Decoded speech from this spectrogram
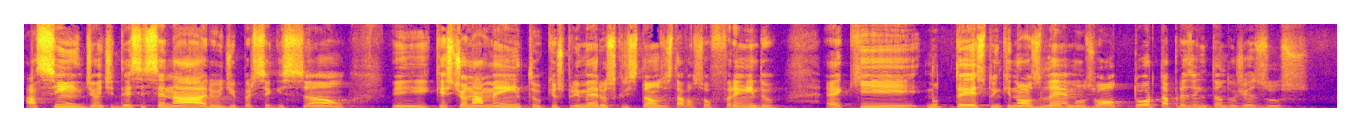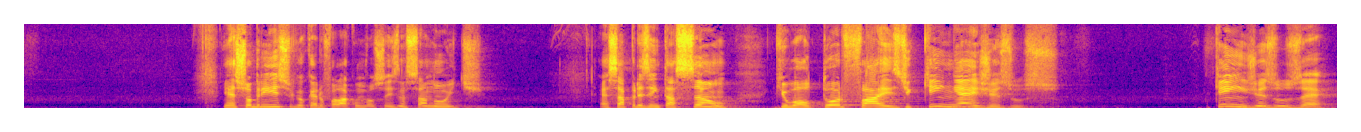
Assim, diante desse cenário de perseguição e questionamento que os primeiros cristãos estavam sofrendo, é que no texto em que nós lemos, o autor está apresentando Jesus. E é sobre isso que eu quero falar com vocês nessa noite. Essa apresentação que o autor faz de quem é Jesus. Quem Jesus é.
